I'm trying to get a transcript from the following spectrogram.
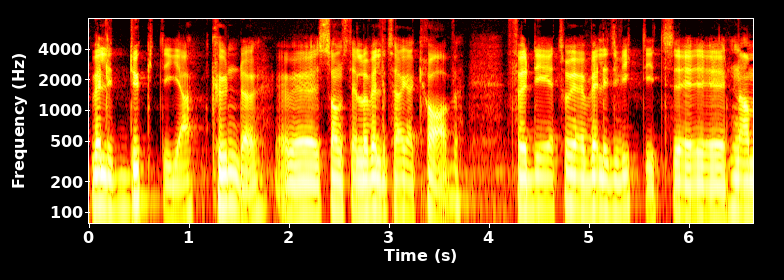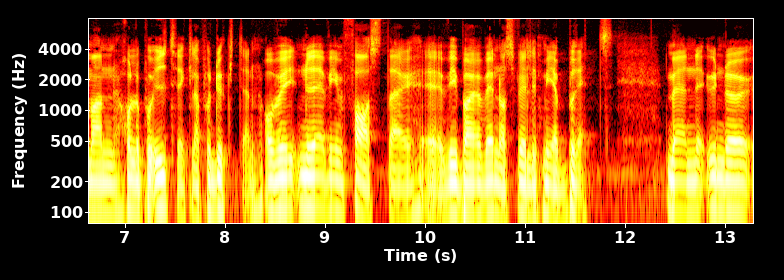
väldigt duktiga kunder eh, som ställer väldigt höga krav. För det tror jag är väldigt viktigt eh, när man håller på att utveckla produkten. Och vi, nu är vi i en fas där eh, vi börjar vända oss väldigt mer brett. Men under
